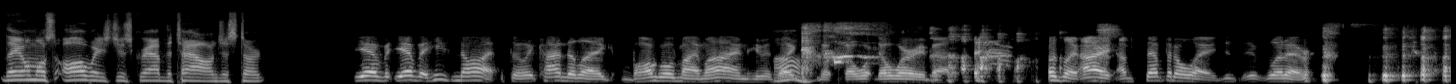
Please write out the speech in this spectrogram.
they almost always just grab the towel and just start. Yeah, but yeah, but he's not. So it kind of like boggled my mind. He was like, oh. don't, don't worry about it. I was like, all right, I'm stepping away. Just whatever.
